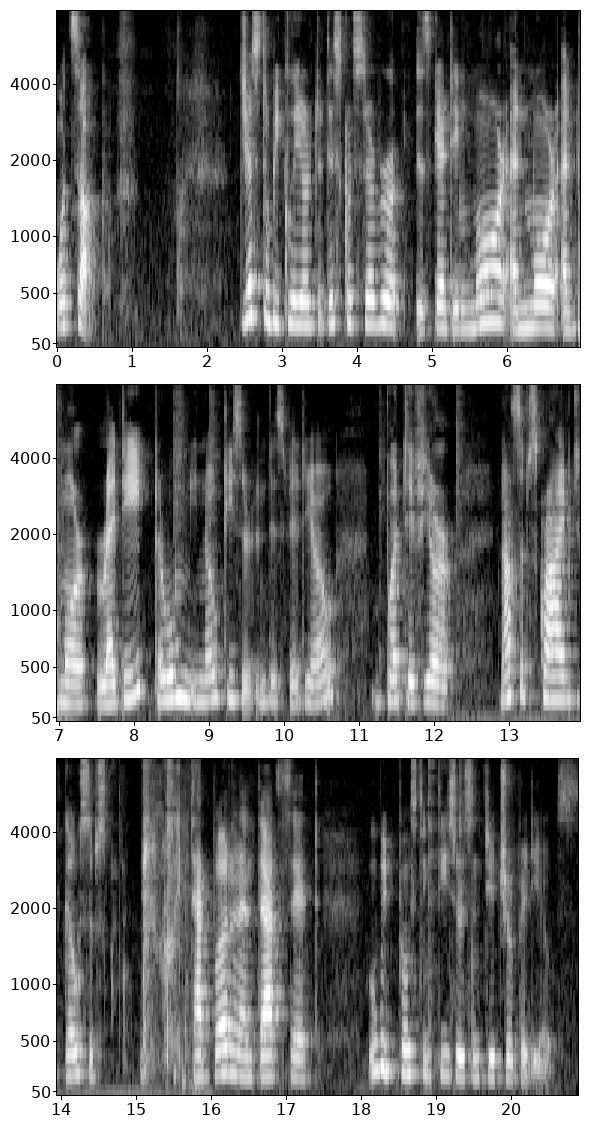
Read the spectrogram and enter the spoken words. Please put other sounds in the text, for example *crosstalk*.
what's up? Just to be clear, the Discord server is getting more and more and more ready. There will be no teaser in this video, but if you're not subscribed, go subscribe, *laughs* click that button and that's it. We'll be posting teasers in future videos.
